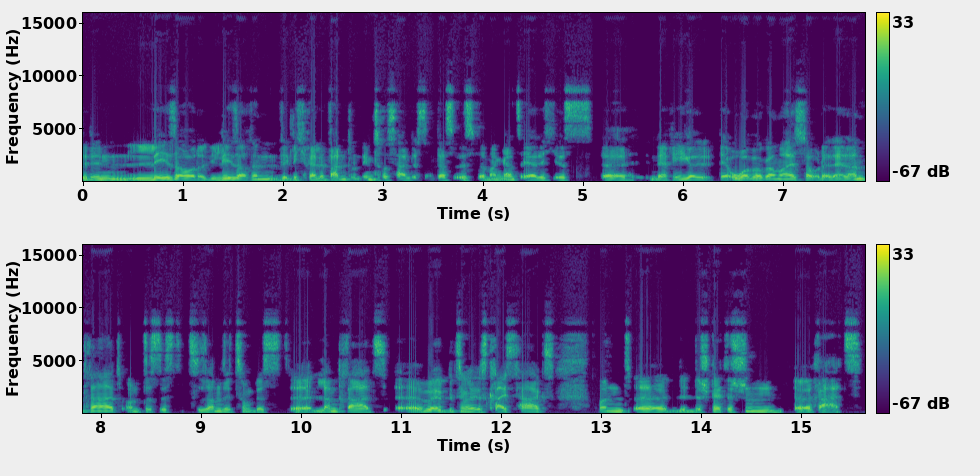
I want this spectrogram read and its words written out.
für den Leser oder die Leserin wirklich relevant und interessant ist. Und das ist, wenn man ganz ehrlich ist, äh, in der Regel der Oberbürgermeister oder der Landrat und das ist die Zusammensetzung des äh, Landrats äh, bzw. des Kreistags und äh, des städtischen äh, Rats.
